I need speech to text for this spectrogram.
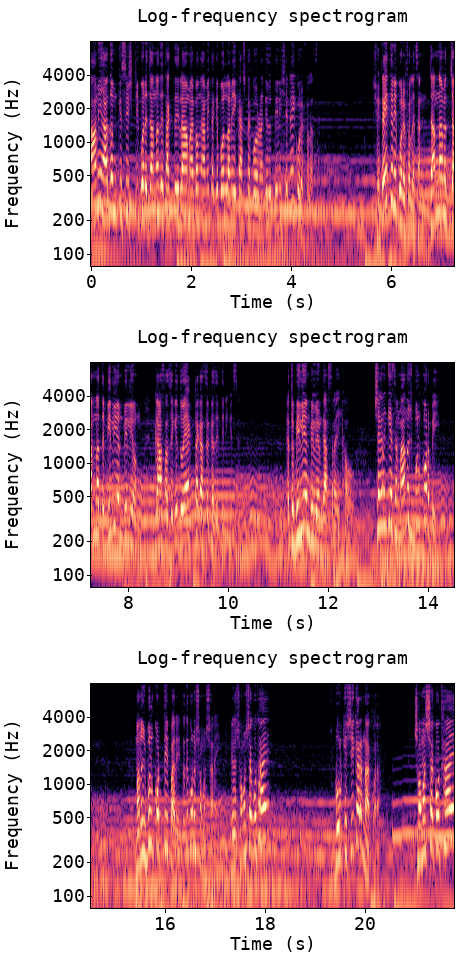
আমি আদমকে সৃষ্টি করে জান্নাতে থাকতে দিলাম এবং আমি তাকে বললাম, এই কাজটা করো না। কিন্তু তিনি সেটাই করে ফেলেছেন। সেটাই তিনি করে ফেলেছেন। জান্নাতে জান্নাতে বিলিয়ন বিলিয়ন গাছ আছে, কিন্তু একটা গাছের কাছে তিনি গেছেন। এত বিলিয়ন বিলিয়ন গাছরাই খাও। সেখানে গিয়েছেন, মানুষ ভুল করবেই। মানুষ ভুল করতেই পারে, তাতে কোনো সমস্যা নেই। কিন্তু সমস্যা কোথায়? ভুলকে স্বীকার না করা। সমস্যা কোথায়?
